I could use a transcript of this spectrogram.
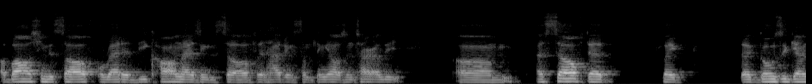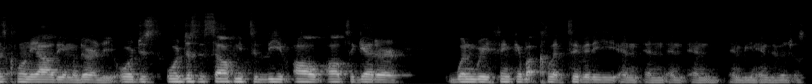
abolishing the self or rather decolonizing the self and having something else entirely um, a self that like that goes against coloniality and modernity, or just or does the self need to leave all altogether when we're thinking about collectivity and and and and, and being individuals?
